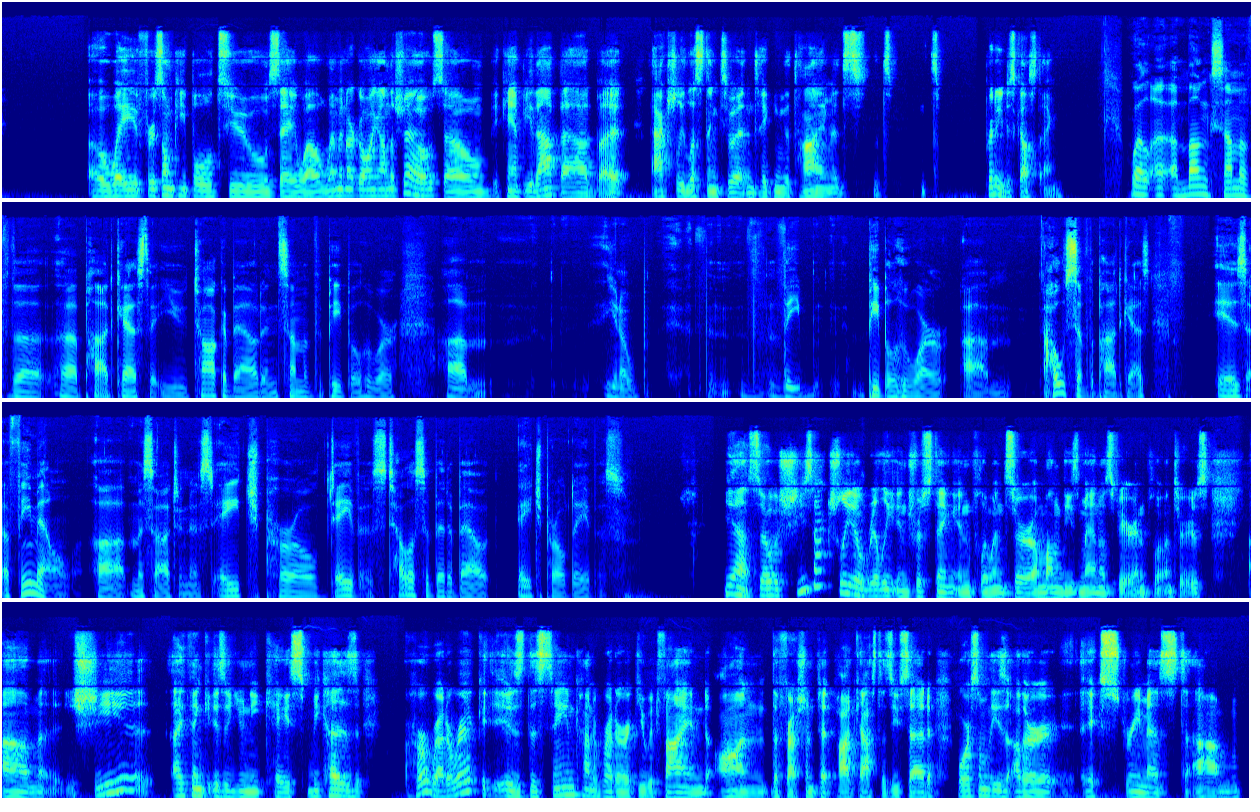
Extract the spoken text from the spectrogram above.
a way for some people to say, well, women are going on the show, so it can't be that bad. But actually listening to it and taking the time, it's it's it's pretty disgusting. Well, uh, among some of the uh, podcasts that you talk about, and some of the people who are, um, you know, the, the people who are um, hosts of the podcast, is a female uh, misogynist, H. Pearl Davis. Tell us a bit about H. Pearl Davis. Yeah, so she's actually a really interesting influencer among these manosphere influencers. Um, she, I think, is a unique case because her rhetoric is the same kind of rhetoric you would find on the Fresh and Fit podcast, as you said, or some of these other extremist um,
